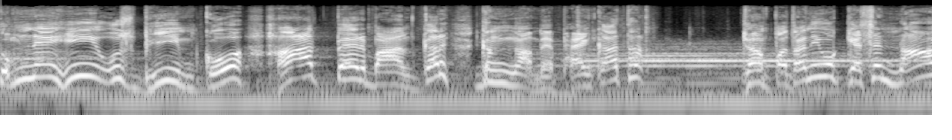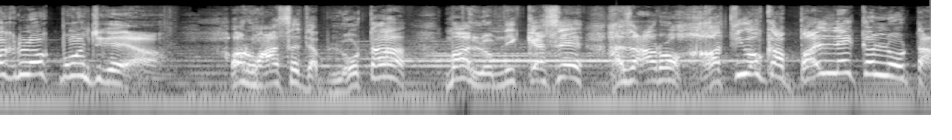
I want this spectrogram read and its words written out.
तुमने ही उस भीम को हाथ पैर बांधकर गंगा में फेंका था। जहाँ पता नहीं वो कैसे नागलोक पहुँच गया। और वहाँ से जब लौटा मालूम नहीं कैसे हज़ारों हाथियों का बल लेकर लौटा।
